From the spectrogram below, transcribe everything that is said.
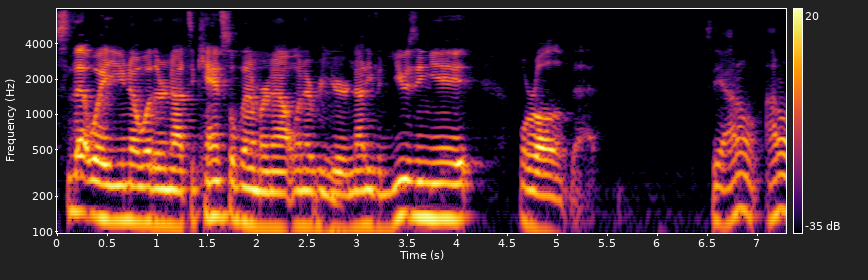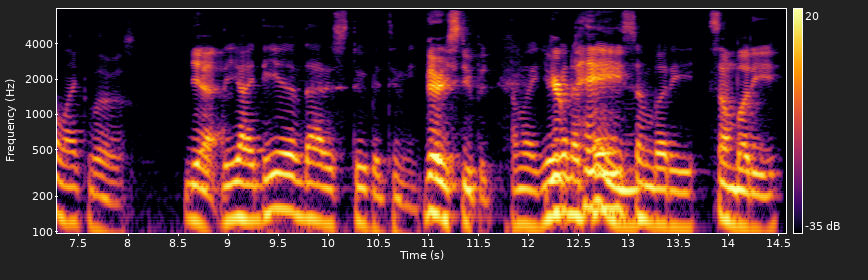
so that way you know whether or not to cancel them or not whenever Hmm. you're not even using it or all of that. See, I don't. I don't like those. Yeah, The idea of that is stupid to me. very stupid. I'm like, you're, You're gonna pay somebody Somebody,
